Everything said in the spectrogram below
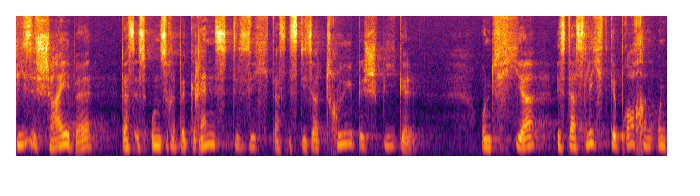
Diese Scheibe, das ist unsere begrenzte Sicht, das ist dieser trübe Spiegel. Und hier ist das Licht gebrochen und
